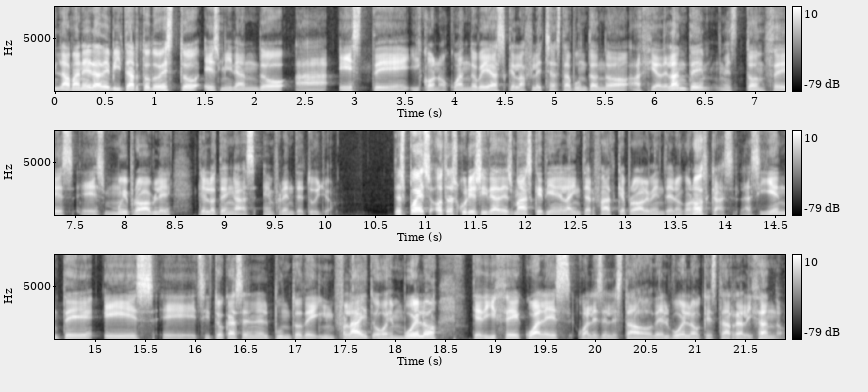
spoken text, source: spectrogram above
La manera de evitar todo esto es mirando a este icono. Cuando veas que la flecha está apuntando hacia adelante, entonces es muy probable que lo tengas enfrente tuyo. Después, otras curiosidades más que tiene la interfaz que probablemente no conozcas. La siguiente es, eh, si tocas en el punto de in-flight o en vuelo, te dice cuál es, cuál es el estado del vuelo que estás realizando.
